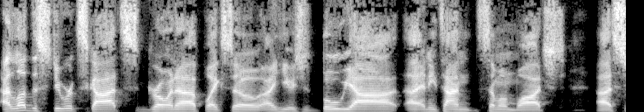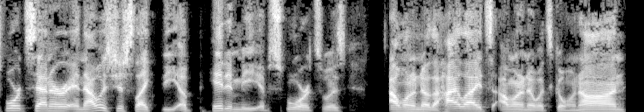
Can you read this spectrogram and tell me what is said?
I love the Stuart Scotts growing up. Like, so uh, he was just booyah. Uh, anytime someone watched uh, Sports Center, and that was just like the epitome of sports was I want to know the highlights. I want to know what's going on,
